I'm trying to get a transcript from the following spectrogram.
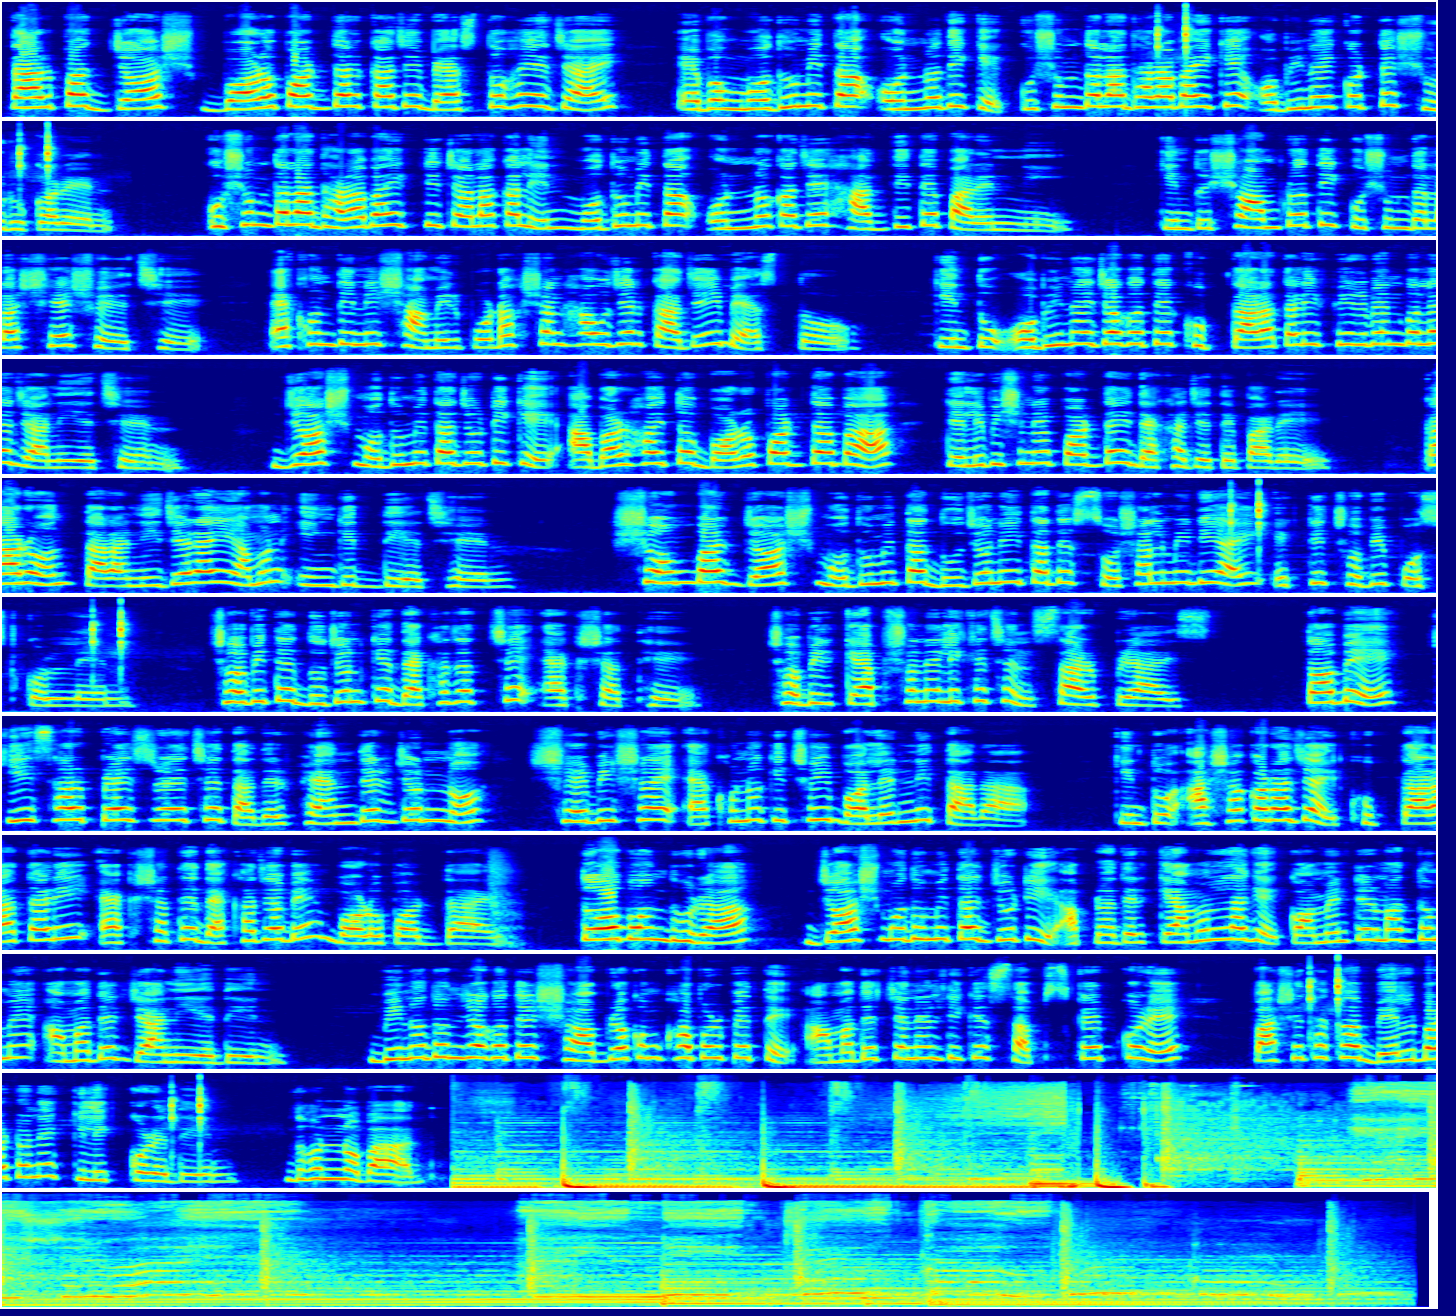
তারপর যশ বড় পর্দার কাজে ব্যস্ত হয়ে যায় এবং মধুমিতা অন্যদিকে কুসুমদলা ধারাবাহিকে অভিনয় করতে শুরু করেন। কুসুমদলা ধারাবাহিকটি চলাকালীন মধুমিতা অন্য কাজে হাত দিতে পারেননি, কিন্তু সম্প্রতি কুসুমদলা শেষ হয়েছে। এখন তিনি স্বামীর প্রোডাকশন হাউজের কাজেই ব্যস্ত, কিন্তু অভিনয় জগতে খুব তাড়াতাড়ি ফিরবেন বলে জানিয়েছেন। যশ মধুমিতা জুটিকে আবার হয়তো বড় পর্দা বা টেলিভিশনের পর্দায় দেখা যেতে পারে, কারণ তারা নিজেরাই এমন ইঙ্গিত দিয়েছেন। সোমবার যশ, মধুমিতা দুজনেই তাদের সোশ্যাল মিডিয়ায় একটি ছবি পোস্ট করলেন। ছবিতে দুজনকে দেখা যাচ্ছে একসাথে। ছবির ক্যাপশনে লিখেছেন, সারপ্রাইজ। তবে কি সারপ্রাইজ রয়েছে তাদের ফ্যানদের জন্য সে বিষয়ে এখনও কিছুই বলেননি তারা। কিন্তু আশা করা যায় খুব তাড়াতাড়ি একসাথে দেখা যাবে বড় পর্দায়। তো বন্ধুরা, যশ, মধুমিতার জুটি আপনাদের কেমন লাগে কমেন্টের মাধ্যমে আমাদের জানিয়ে দিন। বিনোদন জগতের সব রকম খবর পেতে আমাদের চ্যানেলটিকে সাবস্ক্রাইব করে পাশে থাকা বেল বাটনে ক্লিক করে দিন। ধন্যবাদ।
